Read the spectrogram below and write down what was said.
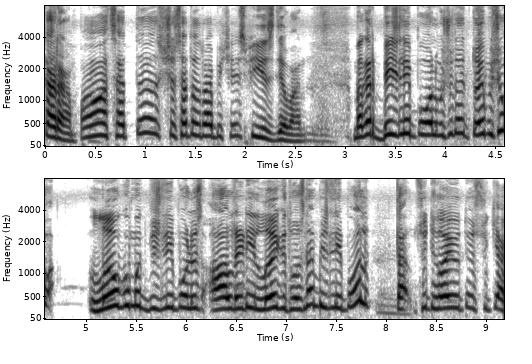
करान पाँच हथ तो शुसत रोपये फ़ीस दिवान मगर बिजली पोल वो तुम वो लोगमुत बिजली पोल उस ऑलरेडी लगित ना बिजली पोल सह हयु तुम सह क्या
